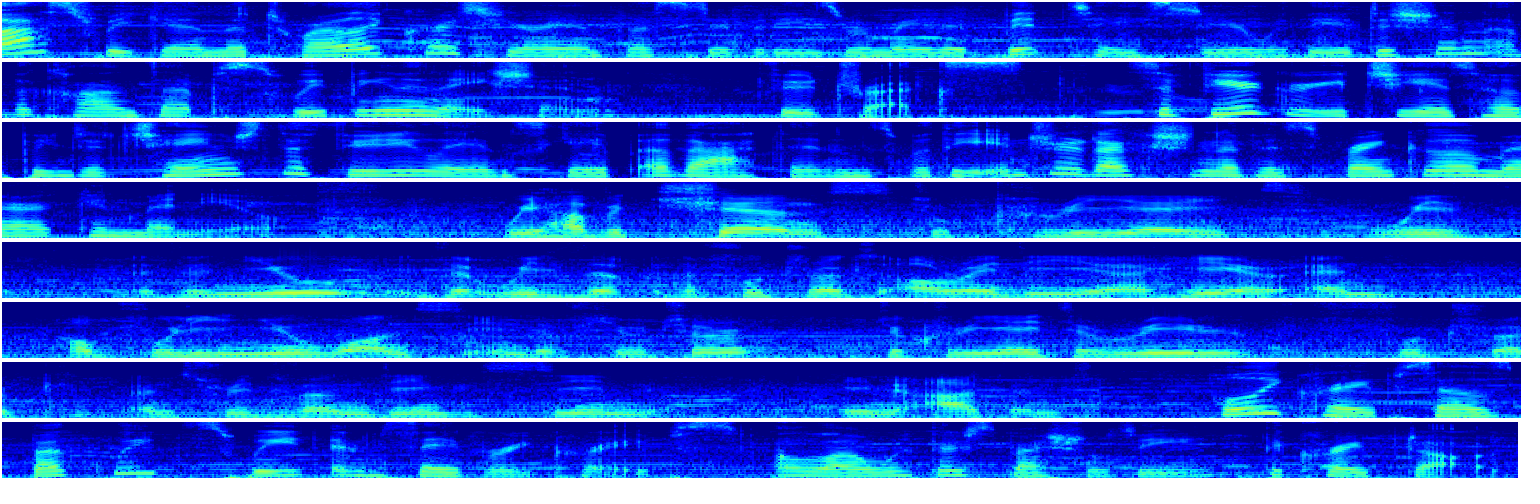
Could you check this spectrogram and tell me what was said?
Last weekend, the Twilight Criterium festivities were made a bit tastier with the addition of a concept sweeping the nation food trucks. Saphir Grici is hoping to change the foodie landscape of Athens with the introduction of his Franco American menu. We have a chance to create with the new, the, with the, the, food trucks already uh, here and hopefully new ones in the future to create a real food truck and street vending scene in Athens. Holy Crepe sells buckwheat sweet and savory crepes, along with their specialty, the crepe dog.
